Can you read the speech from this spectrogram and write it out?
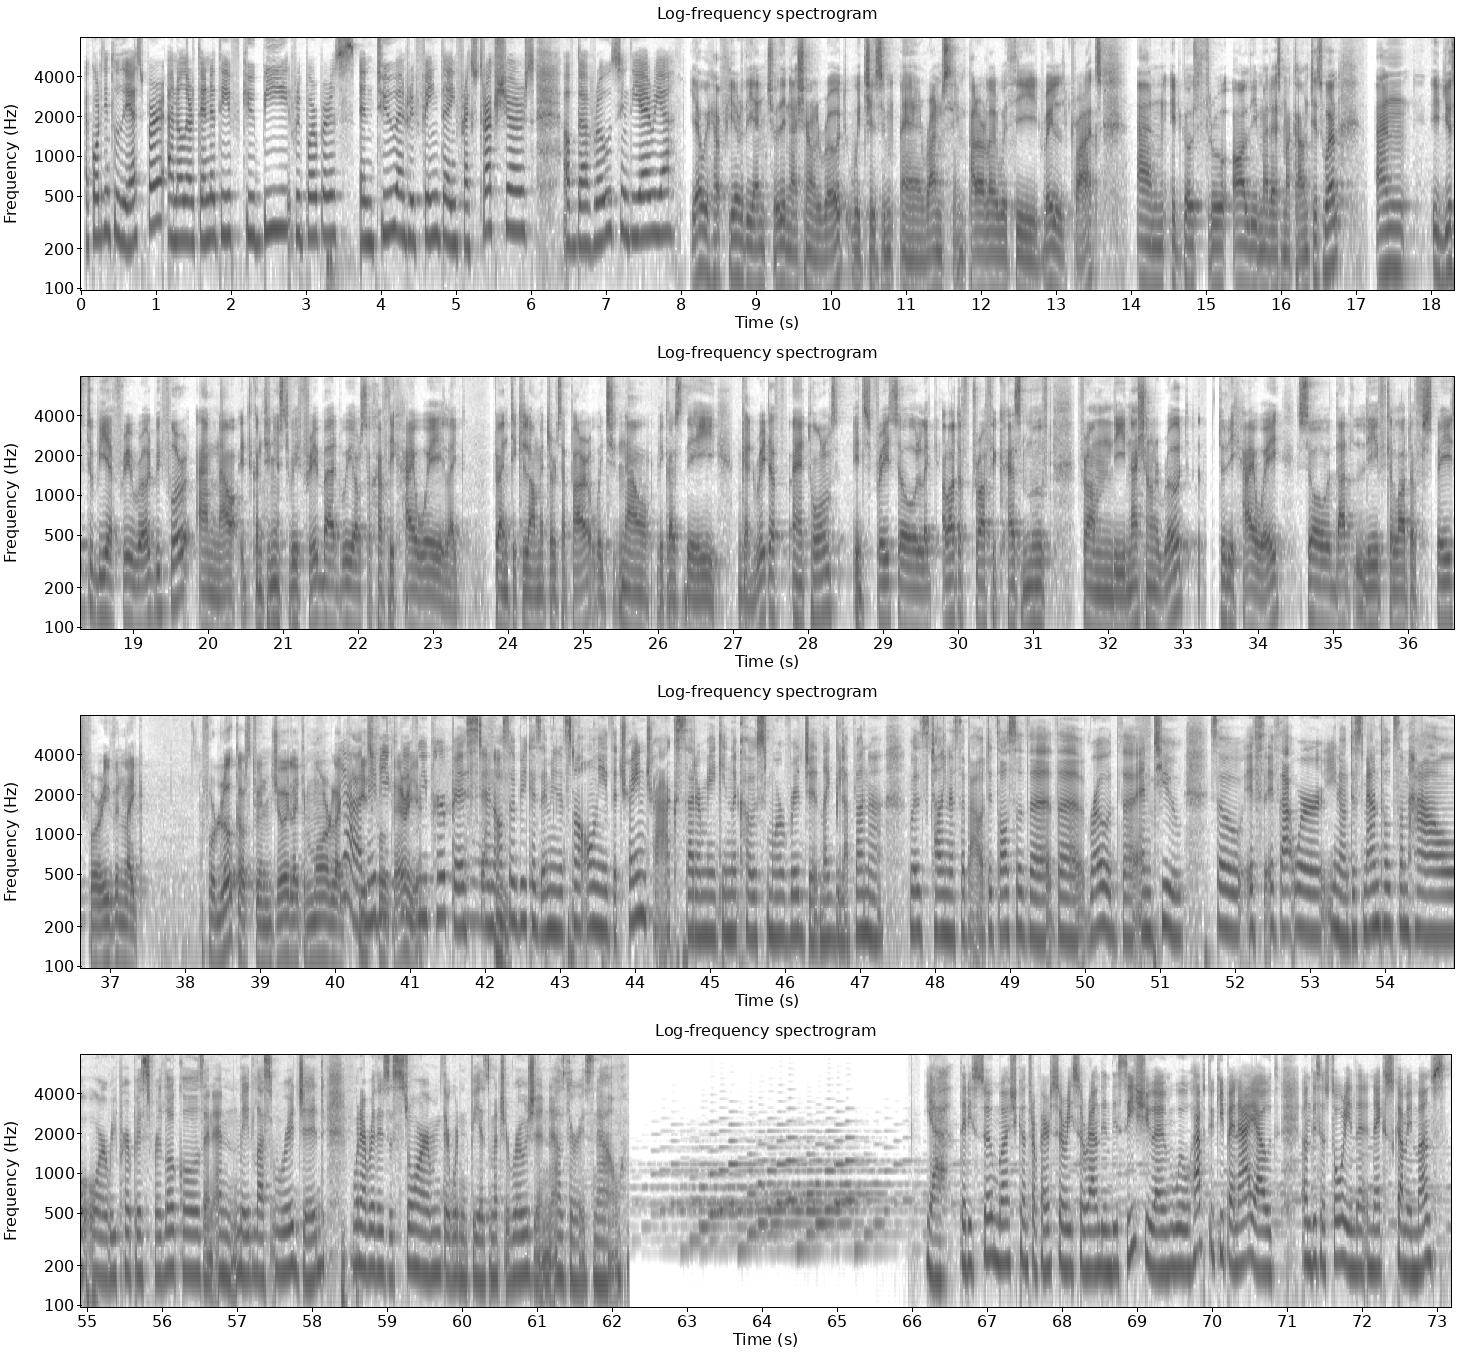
According to the expert, another alternative could be repurpose into and rethink the infrastructures of the roads in the area. Yeah, we have here the N2, the national road, which is uh, runs in parallel with the rail tracks, and it goes through all the Maresme County as well. And it used to be a free road before, and now it continues to be free. But we also have the highway, like 20 kilometers apart, which now, because they get rid of uh, tolls, it's free. So, like, a lot of traffic has moved from the national road to the highway. So, that left a lot of space for even like for locals to enjoy like a more like yeah, peaceful maybe it area. Be repurposed, and hmm. also because I mean, it's not only the train tracks that are making the coast more rigid, like Vilaplana was telling us about. It's also the the road, the N2. So if if that were you know dismantled somehow or repurposed for locals and and made less rigid, whenever there's a storm, there wouldn't be as much erosion as there is now. Yeah, there is so much controversy surrounding this issue, and we'll have to keep an eye out on this story in the next coming months.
